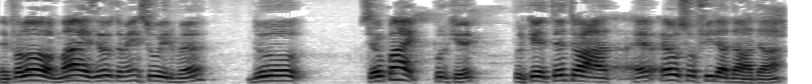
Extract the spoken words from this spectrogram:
Ele falou, mas eu também sou irmã do seu pai. Por quê? Porque tanto a, eu sou filha da Adá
